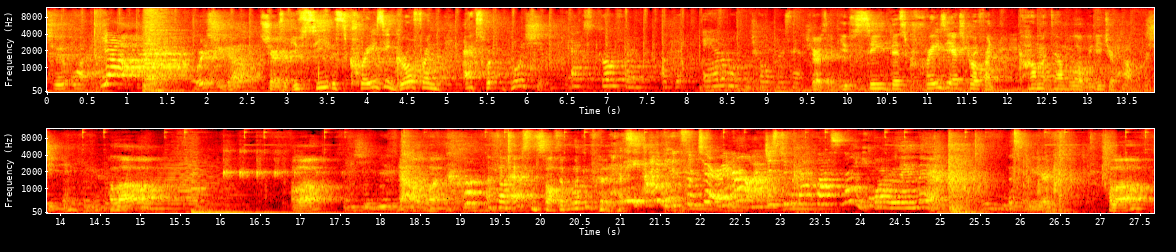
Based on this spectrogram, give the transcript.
two, one. Yeah! Where did she go? Shares, if you see this crazy girlfriend ex, what, who is she? Ex-girlfriend of the animal control person. Shares, if you see this crazy ex-girlfriend, comment down below. We need your help. Is she in here? Hello? Hello? No, but I found Epsom salts. I've been looking for this. Hey, I needed some too right now. I just took it back last night. Why were they in there? That's weird. Hello?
